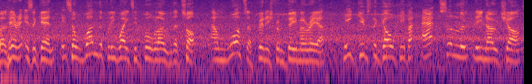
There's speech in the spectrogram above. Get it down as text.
Well, here it is again. It's a wonderfully weighted ball over the top. And what a finish from Di Maria. He gives the goalkeeper absolutely no chance.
